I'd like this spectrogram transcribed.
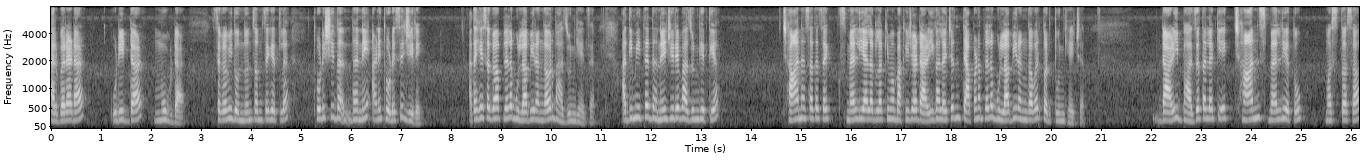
हरभरा डाळ उडीद डाळ मूग डाळ. सगळं मी दोन दोन चमचे घेतलं. आहे थोडीशी ध धने आणि थोडेसे जिरे. आता हे सगळं आपल्याला गुलाबी रंगावर भाजून घ्यायचं आहे आधी मी इथे धने जिरे भाजून घेते आहे छान असा त्याचा एक स्मेल यायला लागला की मग बाकीच्या डाळी घालायच्या आणि त्या पण आपल्याला गुलाबी रंगावर परतून घ्यायच्या डाळी भाजत आल्या की एक छान स्मेल येतो. मस्त असा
